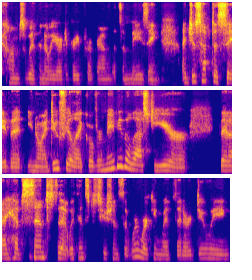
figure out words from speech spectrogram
comes with an OER degree program that's amazing. I just have to say that, you know, I do feel like over maybe the last year that I have sensed that with institutions that we're working with that are doing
